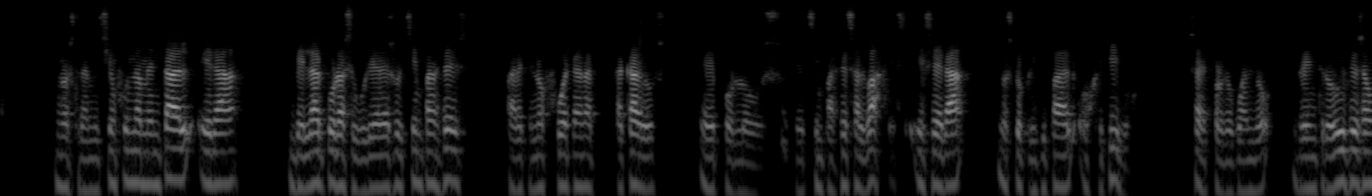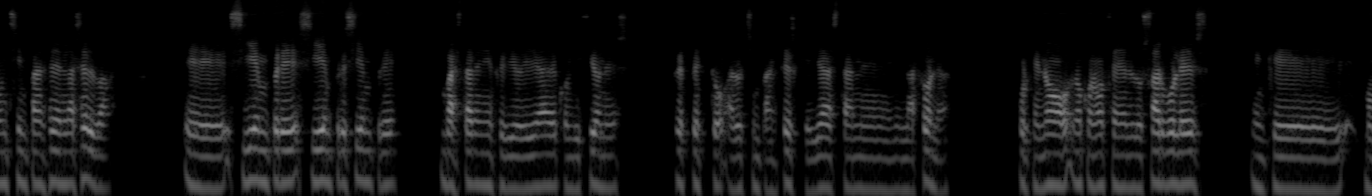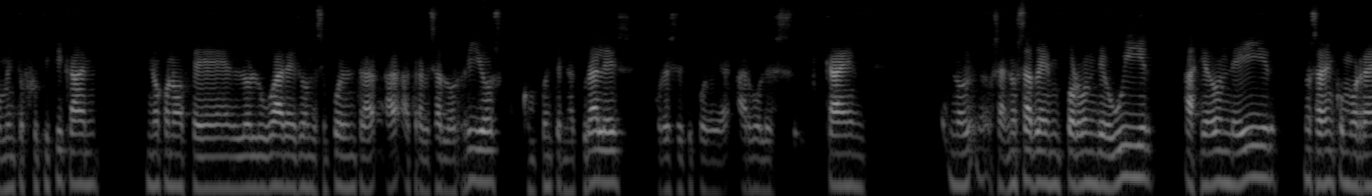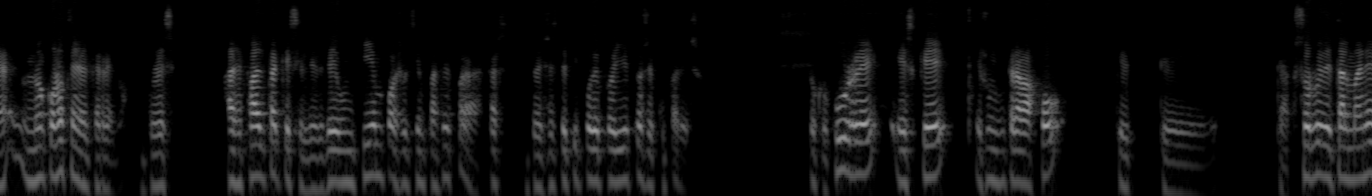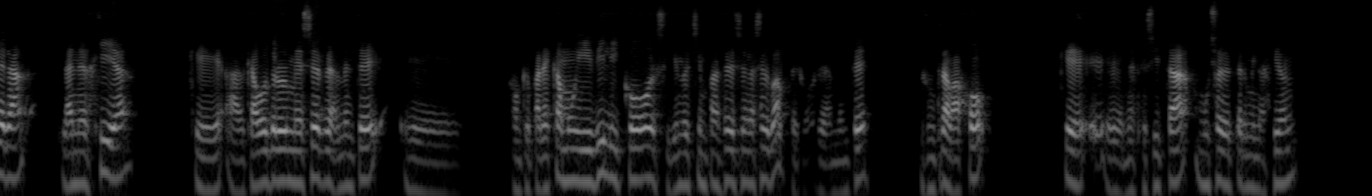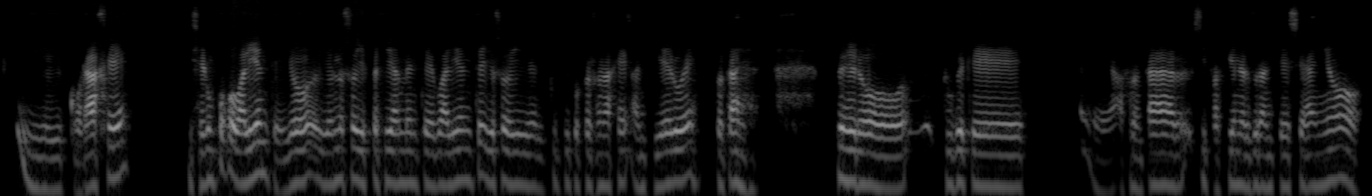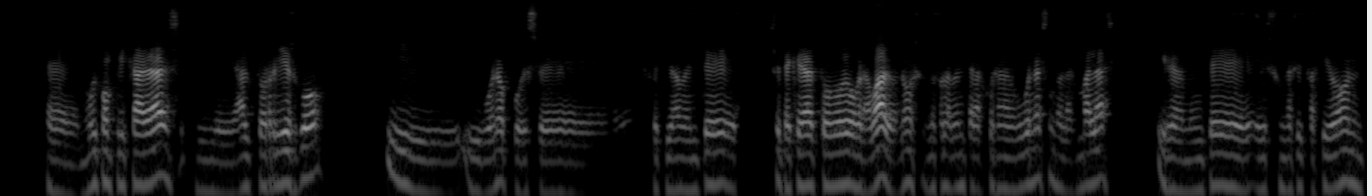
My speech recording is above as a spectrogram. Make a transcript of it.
Nuestra misión fundamental era velar por la seguridad de esos chimpancés para que no fueran atacados eh, por los eh, chimpancés salvajes. Ese era nuestro principal objetivo. ¿Sabes? Porque cuando reintroduces a un chimpancé en la selva, eh, siempre, siempre, siempre va a estar en inferioridad de condiciones respecto a los chimpancés que ya están en la zona, porque no, no conocen los árboles, en qué momento fructifican, no conocen los lugares donde se pueden atravesar los ríos con puentes naturales, por ese tipo de árboles caen, no, o sea, no saben por dónde huir, hacia dónde ir, no saben cómo, no conocen el terreno. Entonces, hace falta que se les dé un tiempo a esos chimpancés para adaptarse. Entonces, este tipo de proyectos se ocupa de eso. Lo que ocurre es que es un trabajo que te, absorbe de tal manera la energía que al cabo de los meses realmente, eh, aunque parezca muy idílico, siguiendo chimpancés en la selva, pero realmente es un trabajo que eh, necesita mucha determinación y coraje y ser un poco valiente. Yo, yo no soy especialmente valiente, yo soy el típico personaje antihéroe total, pero tuve que afrontar situaciones durante ese año eh, muy complicadas y de alto riesgo y, bueno, pues eh, efectivamente se te queda todo grabado, ¿no? no solamente las cosas buenas, sino las malas y realmente es una situación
